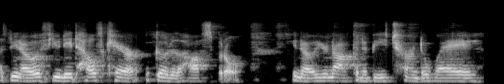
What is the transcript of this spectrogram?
as you know if you need health care go to the hospital you know you're not going to be turned away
